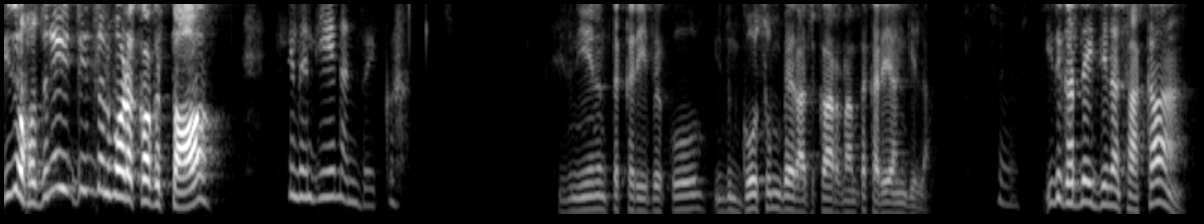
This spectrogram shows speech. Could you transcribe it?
ಇದು ಹದಿನೈದು ದಿನದಲ್ಲಿ ಮಾಡೋಕ್ಕಾಗುತ್ತಾ? ಇದನ್ನು ಏನು ಅನ್ಬೇಕು? ಇದನ್ನ ಏನಂತ ಕರಿಬೇಕು? ಇದನ್ನ ಗೋಸುಂಬೆ ರಾಜಕಾರಣ ಅಂತ ಕರೆಯಂಗಿಲ್ಲ. ಇದಕ್ಕೆ ಹದಿನೈದು ದಿನ ಸಾಕಾ?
